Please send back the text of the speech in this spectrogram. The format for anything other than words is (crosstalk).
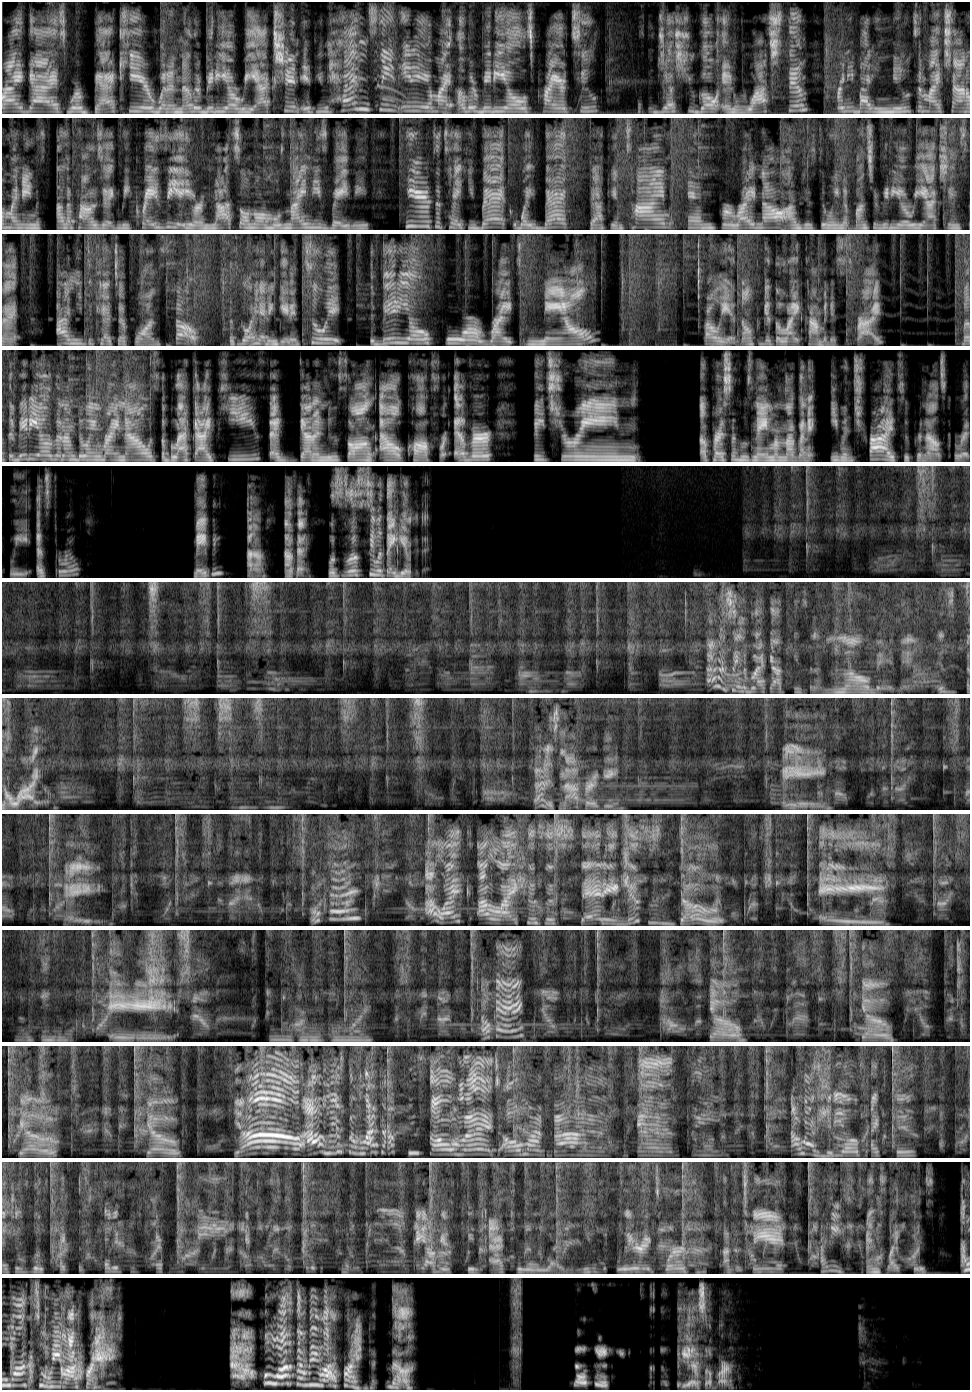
right, guys, we're back here with another video reaction. If you hadn't seen any of my other videos prior to, I suggest you go and watch them. For anybody new to my channel, my name is Unapologetically Crazy, and you're not so normal's 90s baby. Here to take you back, way back, back in time. And for right now, I'm just doing a bunch of video reactions that I need to catch up on. So let's go ahead and get into it. The video for right now. Oh yeah, don't forget to like, comment, and subscribe. But the video that I'm doing right now is the Black Eyed Peas. I got a new song out called Forever featuring a person whose name I'm not going to even try to pronounce correctly. Esthero? Maybe? Uh, okay. Let's, let's see what they give today. I haven't seen the Black Eyed Peas in a moment, man. It's been a while. That is not Fergie. Hey. Hey. Okay. I like I like this aesthetic. This is dope. Hey. Hey. Mm -mm -mm. Okay. Yo. Yo. Yo. Yo. Yo, I miss the Black Eyed Peas so much. Oh my god, man. See, I watch videos like this. It just looks like the aesthetic everything. They out here speaking actual like music lyrics, words you understand. I need friends like this. Who wants to be my friend? (laughs) Who wants to be my friend? No. No, seriously, no video so far.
